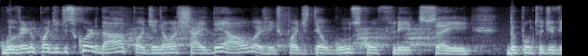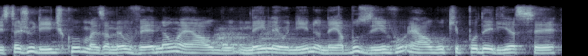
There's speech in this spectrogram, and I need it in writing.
O governo pode discordar, pode não achar ideal, a gente pode ter alguns conflitos aí do ponto de vista jurídico, mas a meu ver não é algo nem leonino nem abusivo, é algo que poderia ser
